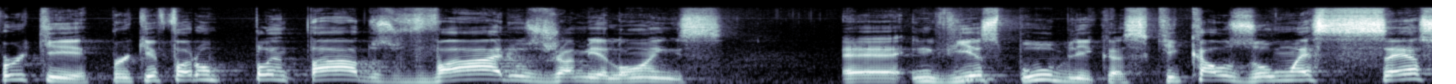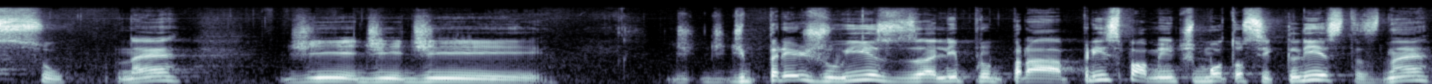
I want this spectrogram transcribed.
Por quê? Porque foram plantados vários jamelões é, em vias públicas, que causou um excesso né, de, de, de, de, prejuízos ali para principalmente motociclistas, né,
